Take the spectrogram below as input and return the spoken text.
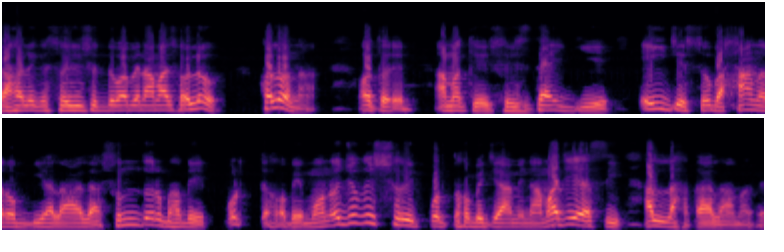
তাহলে কি সহি শুদ্ধভাবে নামাজ হলো? হলো না। অতএব আমাকে সিজদায় গিয়ে এই যে সুবহান রব্বিয়াল আলা সুন্দরভাবে পড়তে হবে, মনোযোগের সহিত পড়তে হবে যে আমি নামাজে আছি, আল্লাহ তাআলা আমাকে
